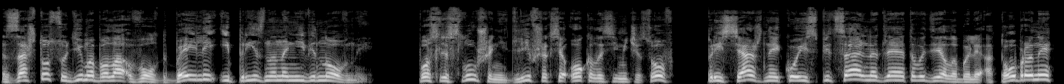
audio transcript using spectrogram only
за что судима была Волт Бейли и признана невиновной. После слушаний, длившихся около семи часов, присяжные, кои специально для этого дела были отобраны,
